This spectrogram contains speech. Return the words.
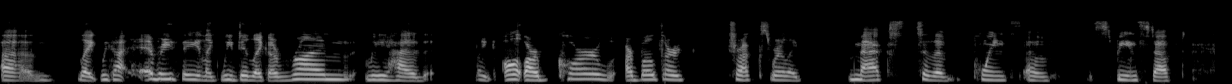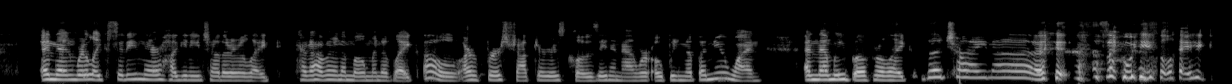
um, like, we got everything. Like, we did like a run. We had like all our car, our both our trucks were like maxed to the point of being stuffed and then we're, like, sitting there hugging each other, like, kinda having a moment of, like, "Oh, our first chapter is closing, and now we're opening up a new one." And then we both were like, "The china!" So we, like,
